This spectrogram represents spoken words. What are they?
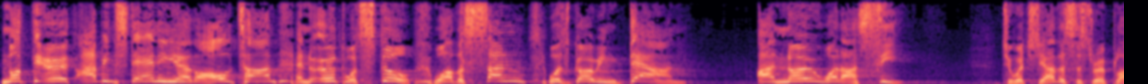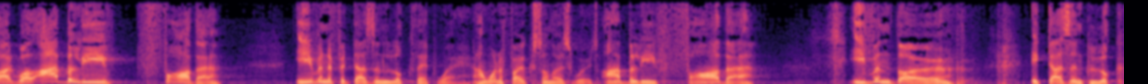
Not the earth. I've been standing here the whole time and the earth was still while the sun was going down. I know what I see. To which the other sister replied, Well, I believe Father, even if it doesn't look that way. I want to focus on those words. I believe Father, even though it doesn't look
